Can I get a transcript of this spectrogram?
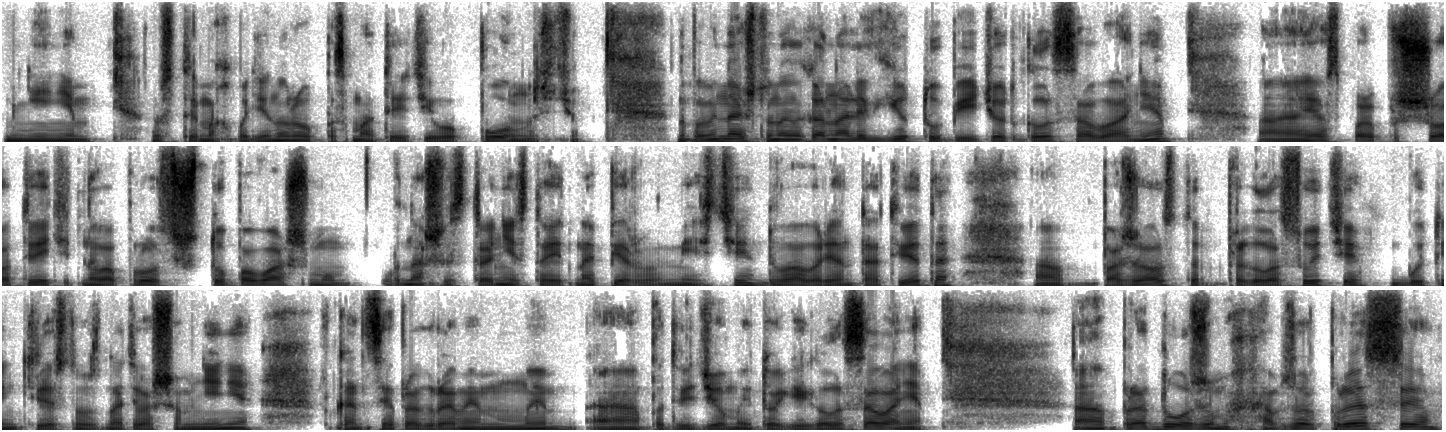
мнением Рустема Ахмадинурова, посмотреть посмотреть его полностью. Напоминаю, что на канале в YouTube идет голосование. А, я прошу ответить на вопрос, что, по-вашему, в нашей стране стоит на первом месте. Два варианта ответа. А, пожалуйста, проголосуйте. Будет интересно узнать ваше мнение. В конце программы мы а, подведем итоги голосования. Продолжим обзор прессы.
